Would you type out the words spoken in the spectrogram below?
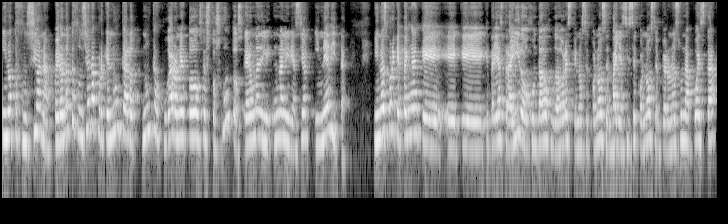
y no te funciona, pero no te funciona porque nunca, lo, nunca jugaron eh, todos estos juntos, era una, una alineación inédita. Y no es porque tengan que, eh, que, te hayas traído o juntado jugadores que no se conocen, vaya, sí se conocen, pero no es una apuesta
